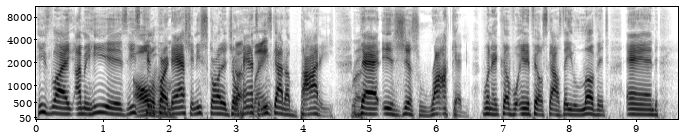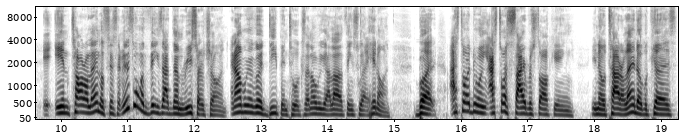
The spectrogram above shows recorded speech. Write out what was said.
He's like, I mean, he is. He's All Kim. Kardashian. He's Scarlett Johansson. He's got a body Right. that is just rocking when it comes for NFL scouts. They love it. And in Todd Orlando system, and this is one of the things I've done research on, and I'm gonna go deep into it because I know we got a lot of things we got hit on. But I started doing, I started cyber stalking, you know, Todd Orlando because,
